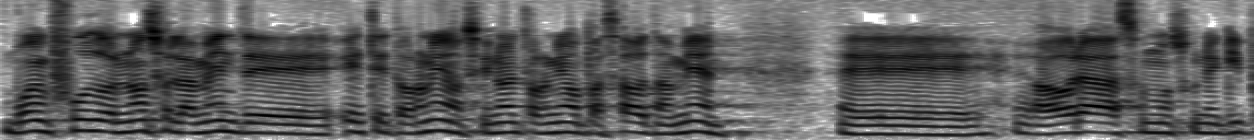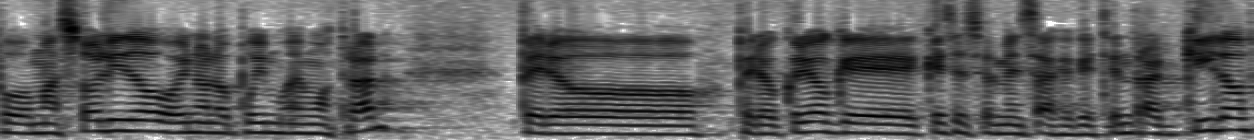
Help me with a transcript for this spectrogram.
buen fútbol no solamente este torneo, sino el torneo pasado también. Eh, ahora somos un equipo más sólido, hoy no lo pudimos demostrar, pero, pero creo que, ese es el mensaje, que estén tranquilos,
